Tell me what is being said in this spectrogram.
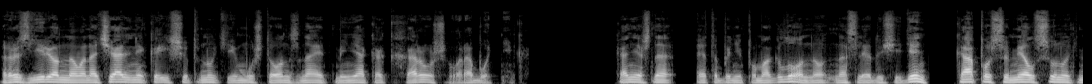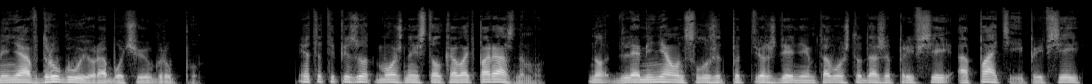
разъяренного начальника и шепнуть ему, что он знает меня как хорошего работника. Конечно, это бы не помогло, но на следующий день Капо сумел сунуть меня в другую рабочую группу. Этот эпизод можно истолковать по-разному, но для меня он служит подтверждением того, что даже при всей апатии, при всей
